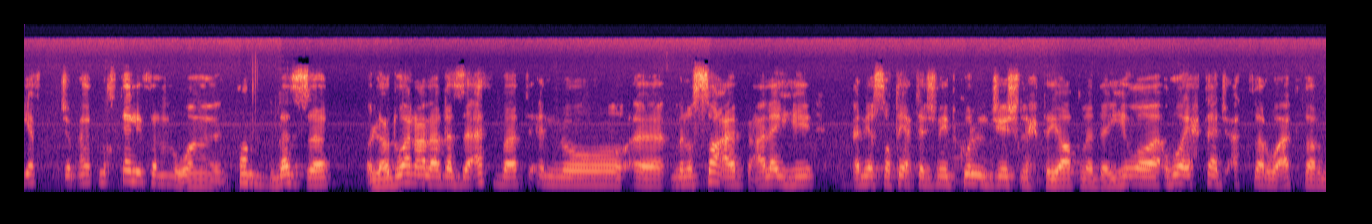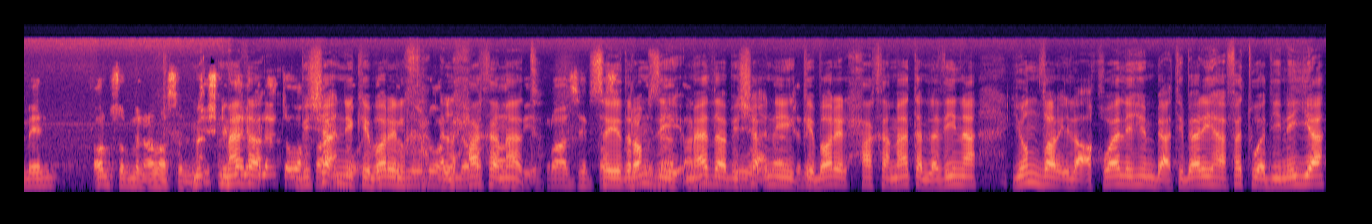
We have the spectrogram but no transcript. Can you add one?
يفتح جبهات مختلفة وقرب غزة العدوان على غزة أثبت أنه آه، من الصعب عليه أن يستطيع تجنيد كل جيش الاحتياط لديه وهو يحتاج أكثر وأكثر من عنصر من عناصر الجيش. ماذا بشأن كبار الحاخامات؟ سيد رمزي ماذا بشأن كبار الحاخامات الذين ينظر إلى أقوالهم باعتبارها فتوى دينية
